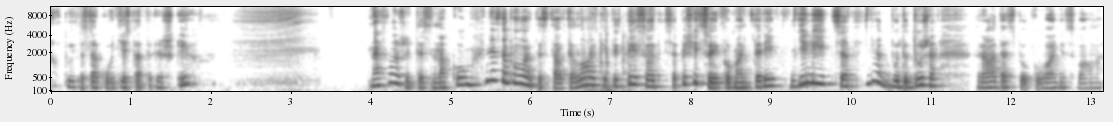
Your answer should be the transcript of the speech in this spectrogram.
Готуйте з такого тіста пиріжки. Насолоджуйтесь смаком. Не забувайте ставити лайки, підписуватися, пишіть свої коментарі, діліться. Я буду дуже рада спілкуванню з вами.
